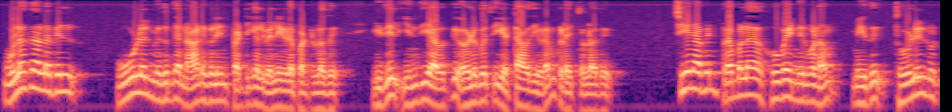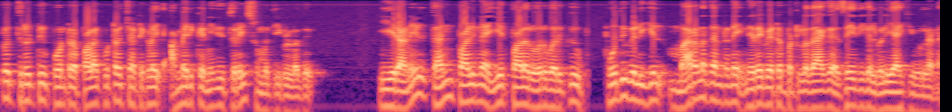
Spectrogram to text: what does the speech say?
உலக அளவில் ஊழல் மிகுந்த நாடுகளின் பட்டியல் வெளியிடப்பட்டுள்ளது. இதில் இந்தியாவுக்கு எழுபத்தி எட்டாவது இடம் கிடைத்துள்ளது. சீனாவின் பிரபல ஹுவை நிறுவனம் மீது தொழில்நுட்ப திருட்டு போன்ற பல குற்றச்சாட்டுகளை அமெரிக்க நீதித்துறை சுமத்தியுள்ளது. ஈரானில் தன் பாலின ஈர்ப்பாளர் ஒருவருக்கு பொதுவெளியில் மரண தண்டனை நிறைவேற்றப்பட்டுள்ளதாக செய்திகள் வெளியாகியுள்ளன.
